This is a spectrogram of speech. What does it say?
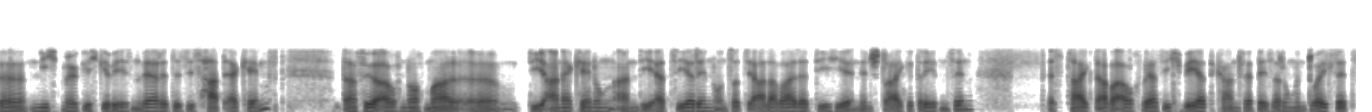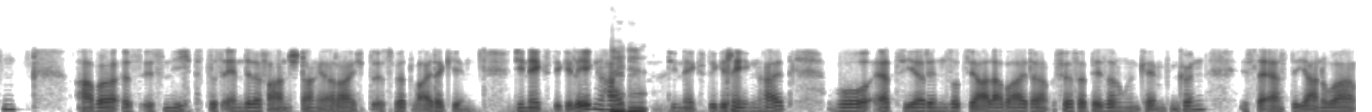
äh, nicht möglich gewesen wäre. Das ist hart erkämpft. Dafür auch nochmal äh, die Anerkennung an die Erzieherinnen und Sozialarbeiter, die hier in den Streik getreten sind. Es zeigt aber auch, wer sich wehrt, kann Verbesserungen durchsetzen aber es ist nicht das Ende der Fahnenstange erreicht. Es wird weitergehen. Die nächste Gelegenheit, Eine. die nächste Gelegenheit, wo Erzieherinnen, Sozialarbeiter für Verbesserungen kämpfen können, ist der 1. Januar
